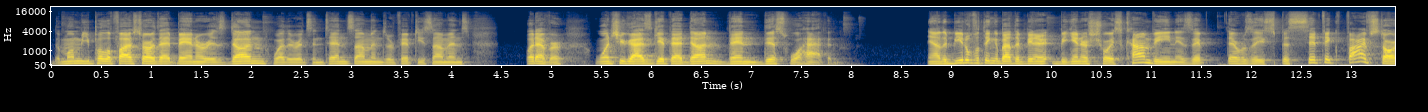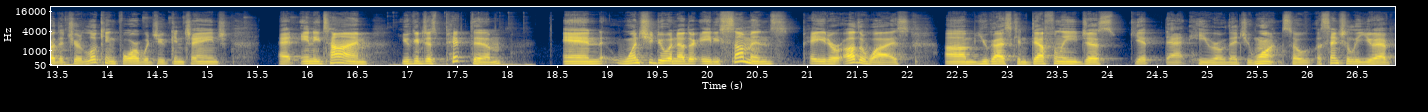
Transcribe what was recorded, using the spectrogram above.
The moment you pull a five star, that banner is done, whether it's in 10 summons or 50 summons, whatever. Once you guys get that done, then this will happen. Now, the beautiful thing about the beginner's choice convene is if there was a specific five star that you're looking for, which you can change at any time, you can just pick them. And once you do another 80 summons, paid or otherwise, um, you guys can definitely just get that hero that you want. So essentially, you have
